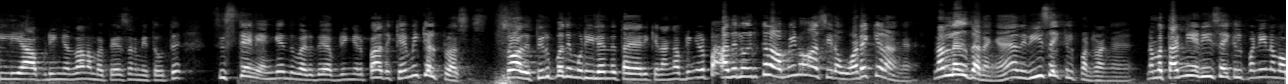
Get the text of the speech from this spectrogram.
இல்லையா? அப்படிங்கறத நம்ம பேசணுமே தவிர்த்து சிஸ்டைன் எங்கேருந்து வருது அப்படிங்கிறப்ப அது கெமிக்கல் ப்ராசஸ் ஸோ அது திருப்பதி முடியில இருந்து தயாரிக்கிறாங்க அப்படிங்கிறப்ப அதுல இருக்கிற அமினோ ஆசிடை உடைக்கிறாங்க. நல்லது தானேங்க. அது ரீசைக்கிள் பண்றாங்க. நம்ம தண்ணியை ரீசைக்கிள் பண்ணி நம்ம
